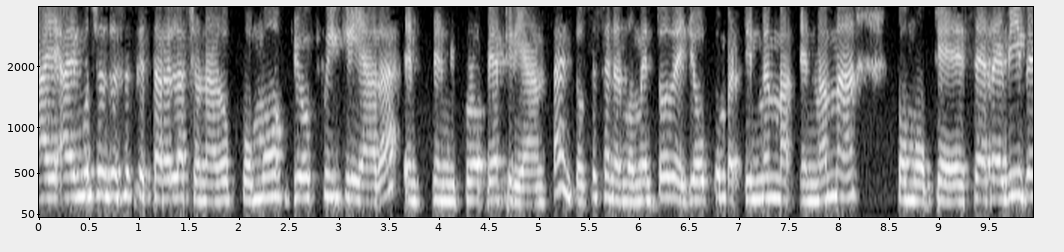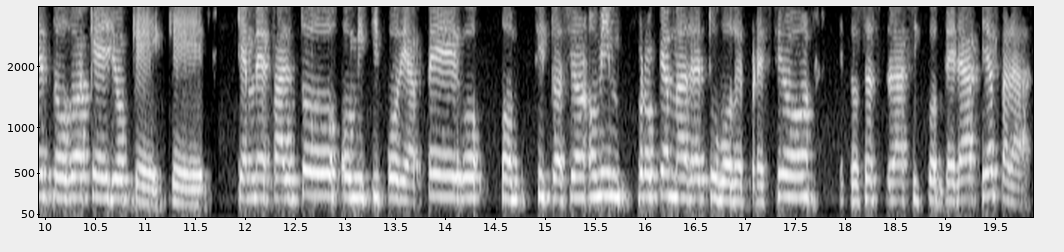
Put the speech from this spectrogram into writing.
Hay, muchas veces que está relacionado como yo fui criada en, mi propia crianza, entonces en el momento de yo convertirme en mamá, como que se revive todo aquello que, que que me faltó o mi tipo de apego o situación o mi propia madre tuvo depresión, entonces la psicoterapia para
